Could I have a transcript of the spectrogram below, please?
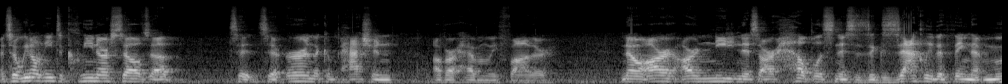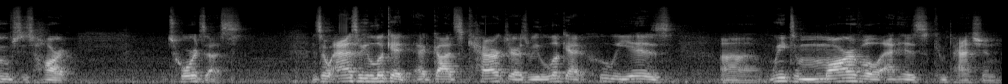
And so we don't need to clean ourselves up to, to earn the compassion of our Heavenly Father. No, our, our neediness, our helplessness is exactly the thing that moves his heart towards us. And so as we look at, at God's character, as we look at who he is, uh, we need to marvel at his compassion.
